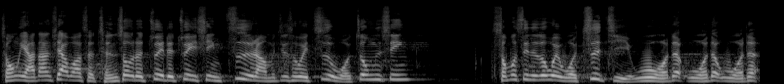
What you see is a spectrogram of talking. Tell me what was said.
从亚当夏娃所承受的罪的罪性，自然我们就是为自我中心，什么事情都为我自己，我的，我的，我的，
